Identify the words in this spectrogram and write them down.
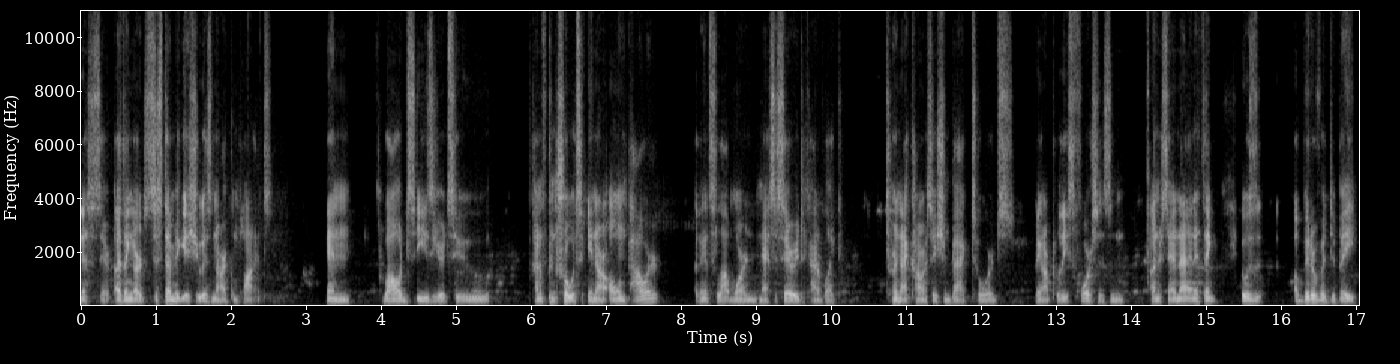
necessarily. I think our systemic issue isn't our compliance. And while it's easier to kind of control what's in our own power, I think it's a lot more necessary to kind of like turn that conversation back towards our police forces and understand that. And I think it was a bit of a debate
